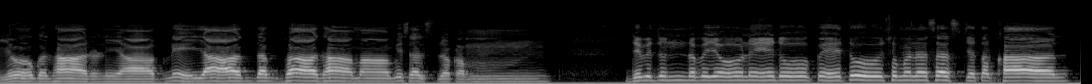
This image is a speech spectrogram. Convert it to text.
योगधारणीयाग्नेयाद्दग्ध्वा धामा विसस्वकम् दिविदुन्दवयो नेदुपेतु सुमनसश्च तखात्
